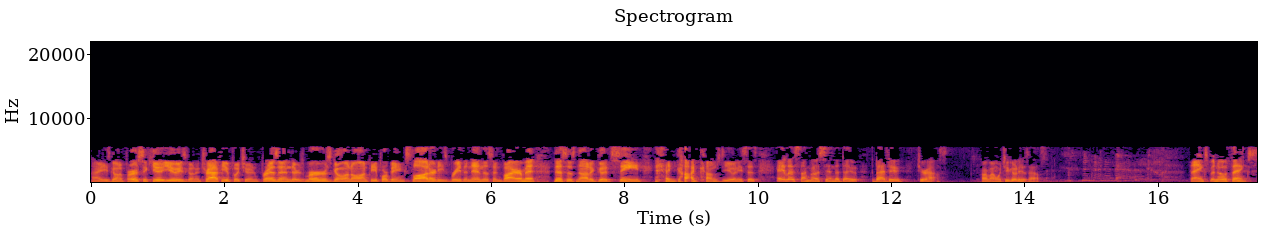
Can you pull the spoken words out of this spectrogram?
Right, he's going to persecute you. He's going to trap you, put you in prison. There's murders going on. People are being slaughtered. He's breathing in this environment. This is not a good scene. And God comes to you and he says, Hey, listen, I'm going to send the dude, the bad dude to your house. Or I want you to go to his house. Thanks, but no thanks.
